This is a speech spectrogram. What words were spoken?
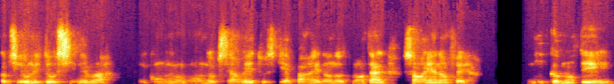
comme si on était au cinéma et qu'on observait tout ce qui apparaît dans notre mental sans rien en faire ni commenter,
